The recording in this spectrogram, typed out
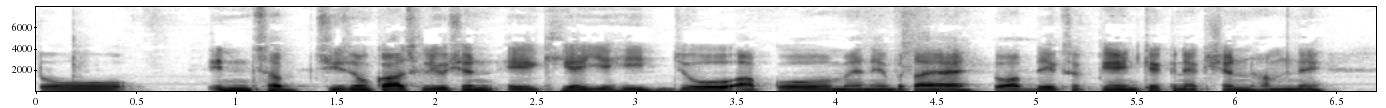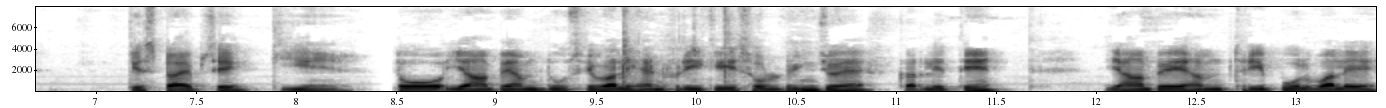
तो इन सब चीज़ों का सोल्यूशन एक ही है, यही जो आपको मैंने बताया है। तो आप देख सकते हैं इनके कनेक्शन हमने किस टाइप से किए हैं। तो यहाँ पे हम दूसरी वाली हैंड फ्री की सोल्डरिंग जो है कर लेते हैं। यहाँ पे हम थ्री पोल वाले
